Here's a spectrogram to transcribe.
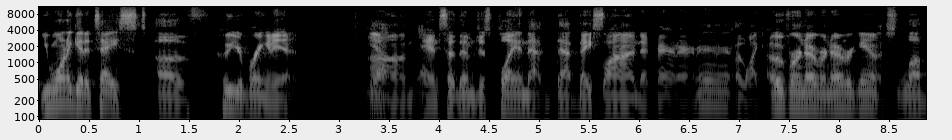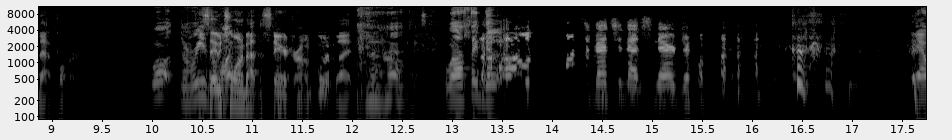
you want to get a taste of who you're bringing in. Yeah, um, yeah. and so them just playing that that bass line that like over and over and over again. I just love that part. Well, the Say reason what you why, want about the snare drum, but uh, well, I think I the, was about to mention that snare drum. yeah,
